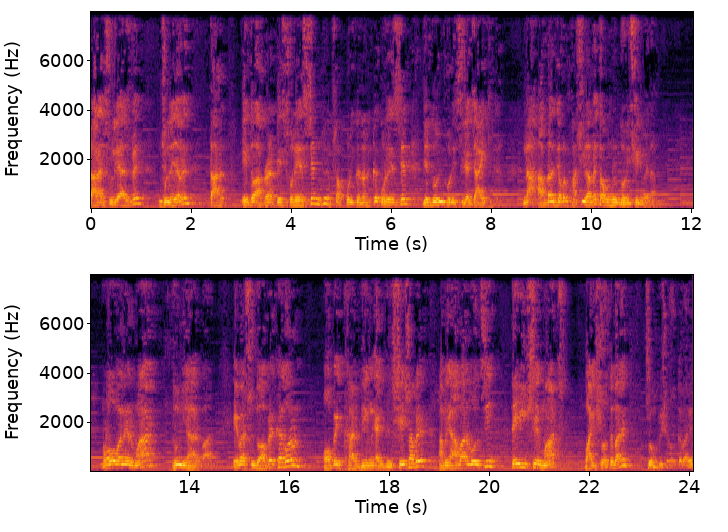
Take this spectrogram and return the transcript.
তারা ঝুলে আসবেন, ঝুলে যাবেন, তার এই তো আপনারা টেস্ট করে এসছেন, সব পরীক্ষা টরীক্ষা করে এসছেন যে দড়ি ফড়ি ছিঁড়ে যায় কিনা। না, আপনার যখন ফাঁসি হবে তখন কিন্তু দড়ি ছিঁড়বে না। ভগবানের মার, দুনিয়ার বার। এবার শুধু অপেক্ষা করুন, অপেক্ষার দিন একদিন শেষ হবে। আমি আবার বলছি, তেইশে মার্চ বাইশে হতে পারে, চব্বিশে হতে পারে।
